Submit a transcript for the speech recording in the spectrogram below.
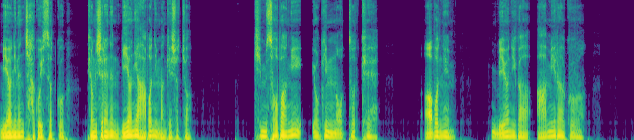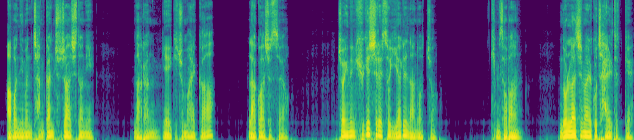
미연이는 자고 있었고 병실에는 미연이 아버님만 계셨죠. 김서방이 여긴 어떻게... 아버님, 미연이가 암이라고... 아버님은 잠깐 주저하시더니 나랑 얘기 좀 할까? 라고 하셨어요. 저희는 휴게실에서 이야기를 나누었죠. 김서방, 놀라지 말고 잘 듣게.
